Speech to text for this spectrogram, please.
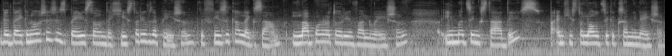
The diagnosis is based on the history of the patient, the physical exam, laboratory evaluation, imaging studies, and histologic examination.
